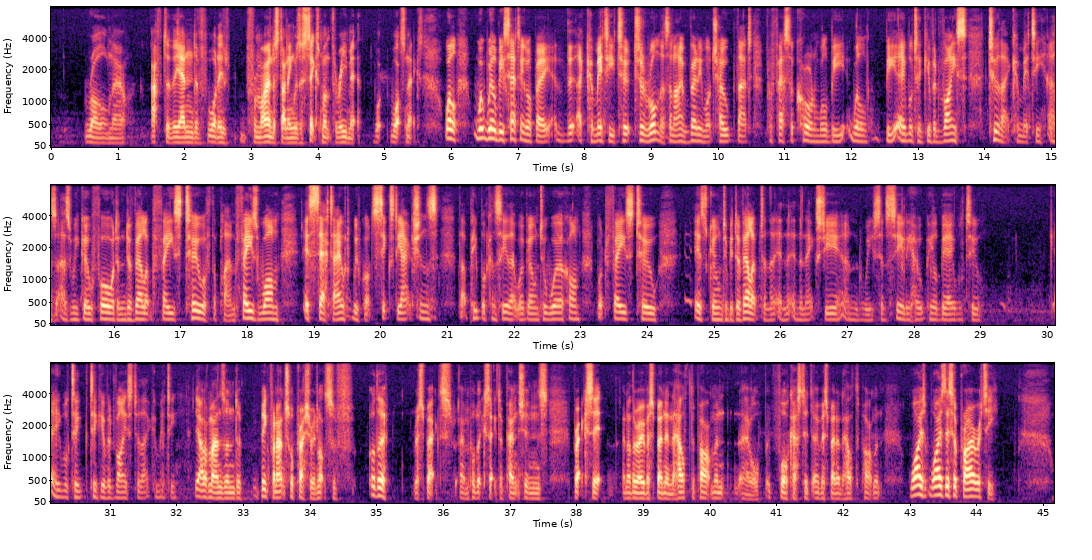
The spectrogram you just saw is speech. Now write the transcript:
role now? After the end of what is, from my understanding, was a six-month remit. What, what's next? Well, we'll be setting up a a committee to, to run this, and I very much hope that Professor Curran will be will be able to give advice to that committee as as we go forward and develop phase two of the plan. Phase one is set out. We've got 60 actions that people can see that we're going to work on, but phase two is going to be developed in the in the, in the next year, and we sincerely hope he'll be able to able to, to give advice to that committee. The Isle of Man's under big financial pressure in lots of other respects um, public sector pensions, Brexit, another overspend in the health department, uh, or forecasted overspend in the health department. Why is, why is this a priority?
